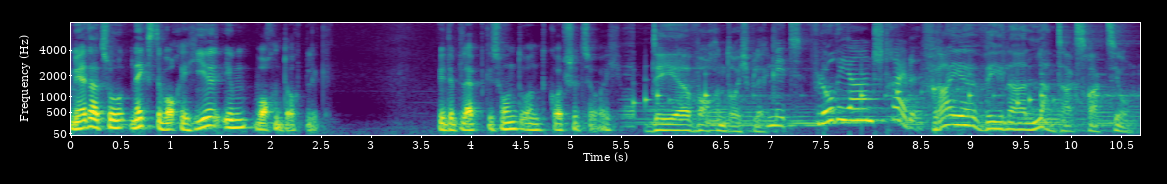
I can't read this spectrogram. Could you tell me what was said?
Mehr dazu nächste Woche hier im Wochendurchblick. Bitte bleibt gesund und Gott schütze euch. Der Wochendurchblick mit Florian Streibel. Freie Wähler Landtagsfraktion.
